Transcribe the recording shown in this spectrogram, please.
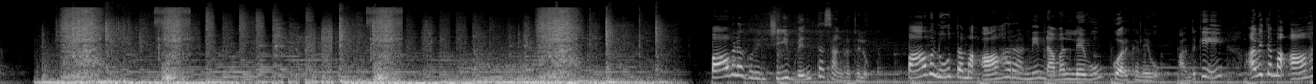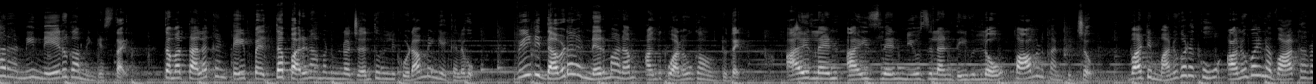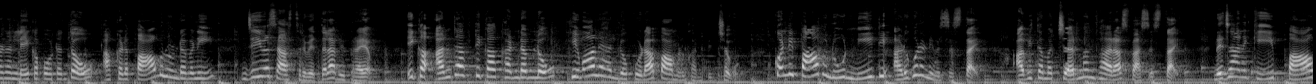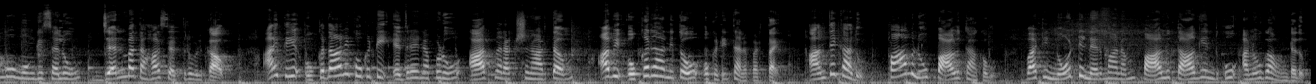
గురించి వింత సంగతులు. పాములు తమ ఆహారాన్ని నమల్లేవు కొరకలేవు. అందుకే అవి తమ ఆహారాన్ని నేరుగా మింగేస్తాయి. తమ తల కంటే పెద్ద పరిణామం జంతువుల్ని కూడా మింగేగలవు వీటి దవడల నిర్మాణం అందుకు అనువుగా ఉంటుంది. ఐర్లాండ్ ఐస్లాండ్ న్యూజిలాండ్ దీవుల్లో పాములు కనిపించవు. వాటి మనుగడకు అనువైన వాతావరణం లేకపోవడంతో అక్కడ పాములుండవని జీవశాస్త్రవేత్తల అభిప్రాయం. ఇక అంటార్క్టికా ఖండంలో హిమాలయాల్లో కూడా పాములు కనిపించవు. కొన్ని పాములు నీటి అడుగున నివసిస్తాయి. అవి తమ చర్మం ద్వారా శ్వాసిస్తాయి. నిజానికి పాము ముంగిసలు జన్మతః శత్రువులు కావు. అయితే ఒకదానికొకటి ఎదురైనప్పుడు ఆత్మరక్షణార్థం అవి ఒకదానితో ఒకటి తలపడతాయి. అంతేకాదు పాములు పాలు తాగవు. వాటి నోటి నిర్మాణం పాలు తాగేందుకు అనువుగా ఉండదు.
